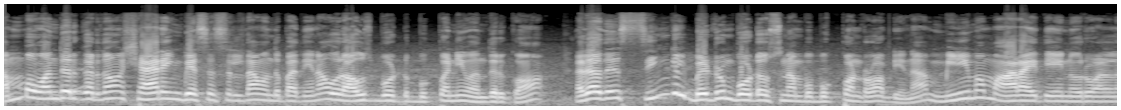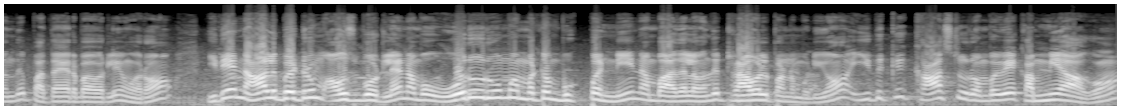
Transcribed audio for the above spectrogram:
நம்ம வந்திருக்கிறதும் ஷேரிங் பேசிஸில் தான் வந்து பார்த்தீங்கன்னா ஒரு ஹவுஸ் போட் புக் பண்ணி வந்திருக்கோம். அதாவது சிங்கிள் பெட்ரூம் போட் ஹவுஸ் நம்ம புக் பண்ணுறோம் அப்படின்னா மினிமம் ஆறாயிரத்தி ஐநூறுரூவாலேருந்து பத்தாயிரம் ரூபாய் வரலையும் வரும். இதே நாலு பெட்ரூம் ஹவுஸ் போட்டில் நம்ம ஒரு ரூமை மட்டும் புக் பண்ணி நம்ம அதில் வந்து ட்ராவல் பண்ண முடியும். இதுக்கு காஸ்ட் ரொம்பவே கம்மியாகும்.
